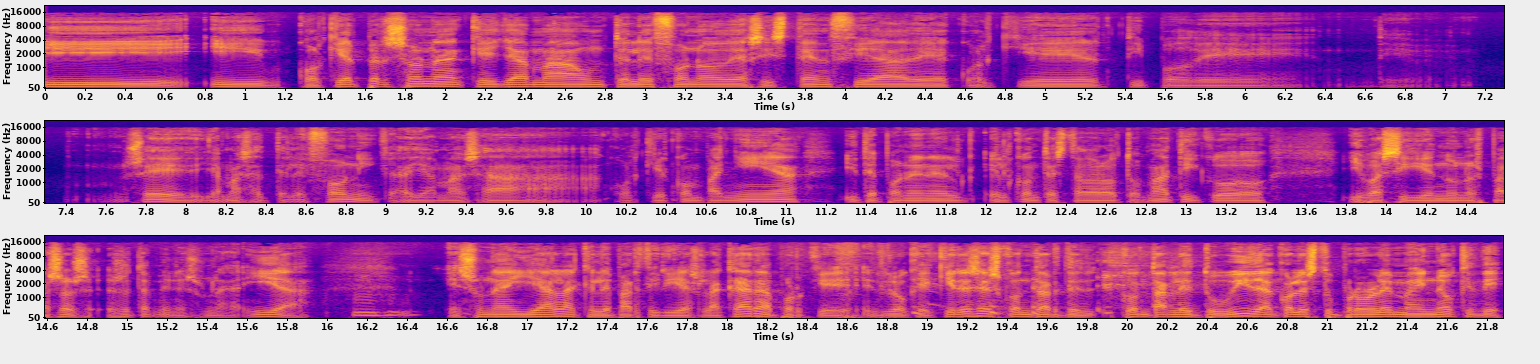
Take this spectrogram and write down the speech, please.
Y, y cualquier persona que llama a un teléfono de asistencia de cualquier tipo de, no sé, llamas a Telefónica, llamas a, a cualquier compañía y te ponen el, el contestador automático y vas siguiendo unos pasos, eso también es una IA. Es una IA a la que le partirías la cara porque lo que quieres es contarte, contarle tu vida, cuál es tu problema y no que de,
